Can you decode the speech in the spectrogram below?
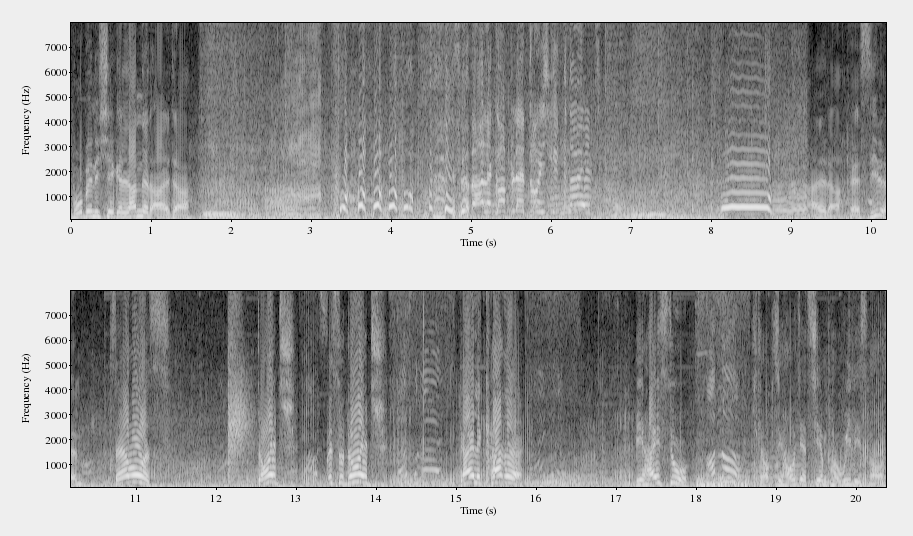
Wo bin ich hier gelandet, Alter? Die sind alle komplett durchgeknallt. Alter, wer ist sie denn? Servus! Deutsch! Bist du Deutsch? Geile Karre! Wie heißt du? Anna! Ich glaube, sie haut jetzt hier ein paar Wheelies raus.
